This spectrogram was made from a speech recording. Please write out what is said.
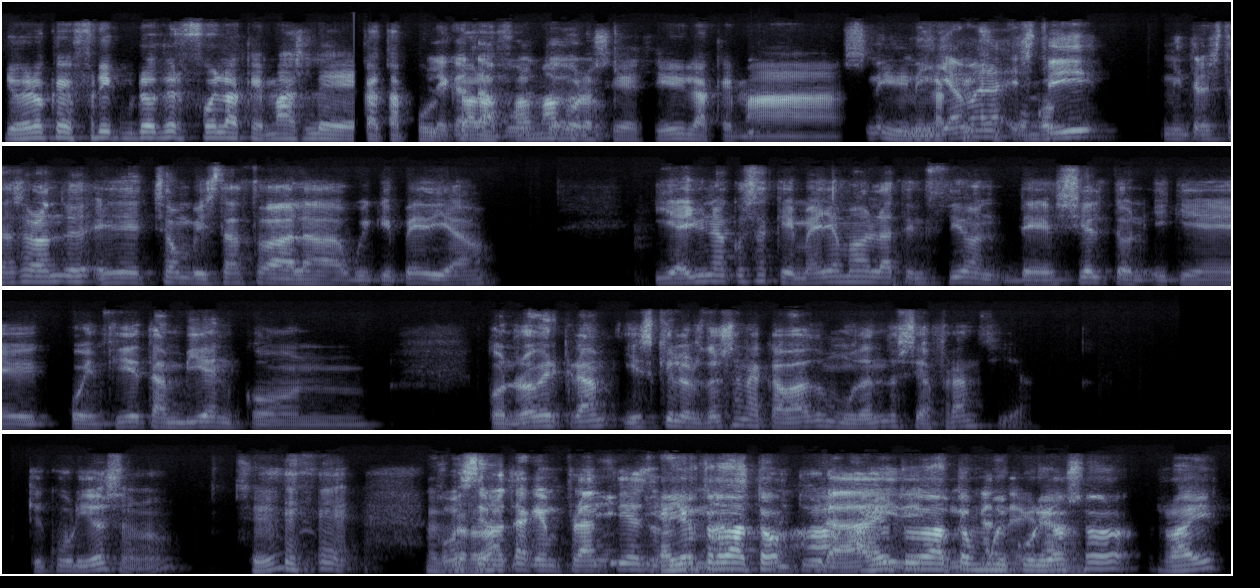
yo creo que Freak Brothers fue la que más le catapultó, a la fama, por así decir, y la que más... Me, llama, estoy, mientras estás hablando, he echado un vistazo a la Wikipedia y hay una cosa que me ha llamado la atención de Shelton y que coincide también con, con Robert Crumb, y es que los dos han acabado mudándose a Francia. Qué curioso, ¿no? Sí. ¿Cómo se nota que en Francia es donde hay otro dato, hay otro dato muy curioso, Ray,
